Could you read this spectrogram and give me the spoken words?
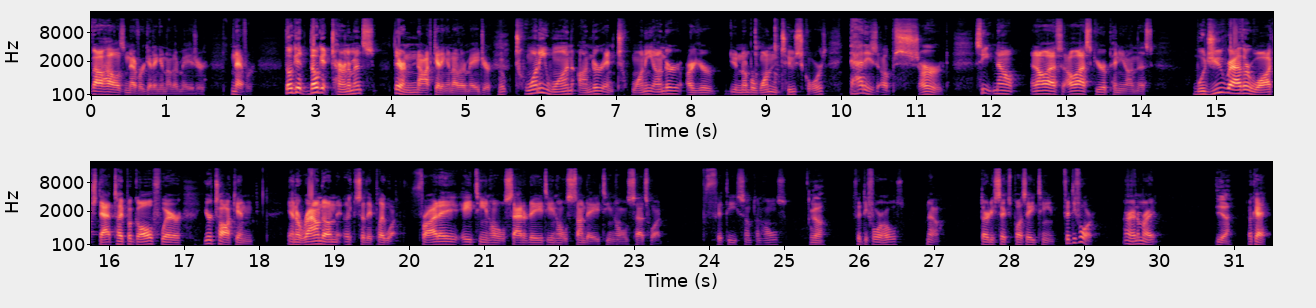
Valhalla's never getting another major. Never. They'll get they'll get tournaments. They're not getting another major. 21 under and 20 under are your your number 1 and 2 scores. That is absurd. See, now, and I'll ask I'll ask your opinion on this. Would you rather watch that type of golf where you're talking in a round on like so they play what? Friday 18 holes, Saturday 18 holes, Sunday 18 holes. That's what? 50 something holes? Yeah. 54 holes? No. 36 plus 18. 54. All right, I'm right. Yeah. Okay.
